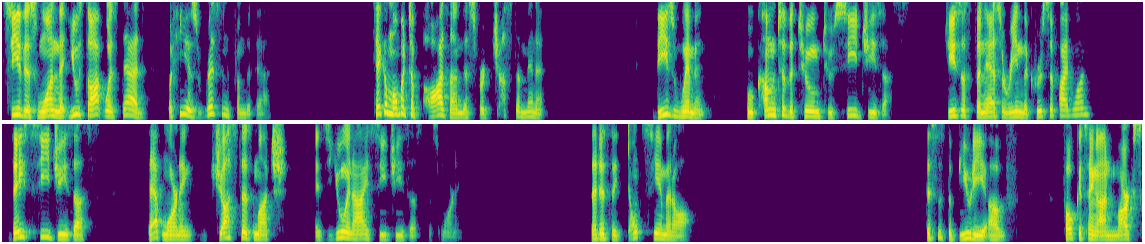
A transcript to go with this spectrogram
see this one that you thought was dead, but he is risen from the dead. Take a moment to pause on this for just a minute. These women who come to the tomb to see Jesus, Jesus the Nazarene, the crucified one, they see Jesus that morning just as much as you and I see Jesus this morning. That is, they don't see him at all. This is the beauty of focusing on Mark's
